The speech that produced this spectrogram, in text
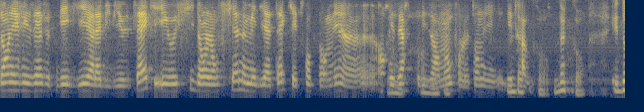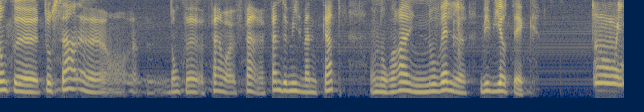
dans les réserves dédiées à la bibliothèque et aussi dans l'ancienne médiathèque qui est transformée euh, en réserve provisoirement pour le temps des, travaux. D'accord. Et donc euh, tout ça, euh, donc fin, fin, fin 2024, on aura une nouvelle bibliothèque. Oui.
